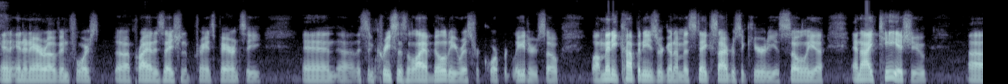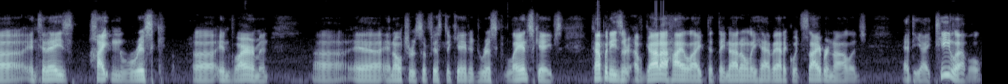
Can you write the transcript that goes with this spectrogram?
in, in an era of enforced uh, prioritization of transparency, and uh, this increases the liability risk for corporate leaders. So while many companies are going to mistake cybersecurity as solely a, an IT issue, in today's heightened risk uh, environment uh, and ultra sophisticated risk landscapes, companies are, have got to highlight that they not only have adequate cyber knowledge at the IT level,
